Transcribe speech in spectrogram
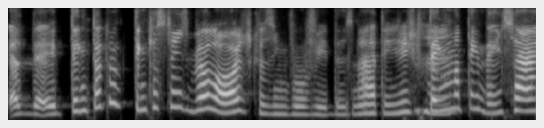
é, tem todo, tem questões biológicas envolvidas, né? Tem gente que uhum. tem uma tendência a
